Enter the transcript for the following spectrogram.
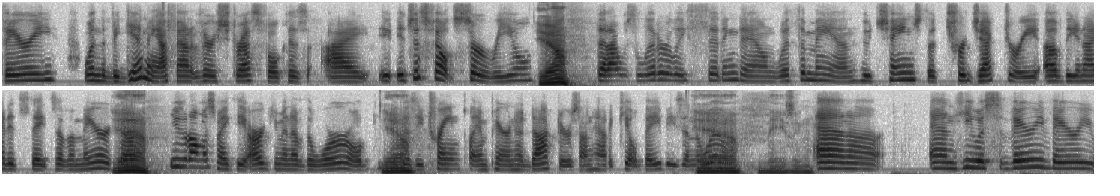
very. When the beginning, I found it very stressful because I it, it just felt surreal. Yeah. That I was literally sitting down with the man who changed the trajectory of the United States of America. Yeah. You could almost make the argument of the world yeah. because he trained Planned Parenthood doctors on how to kill babies in the yeah, womb. Amazing. And uh, and he was very very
